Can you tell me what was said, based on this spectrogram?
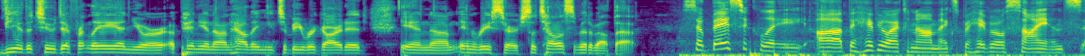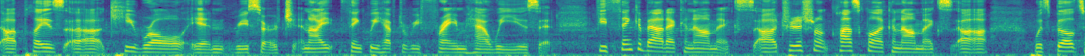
view the two differently and your opinion on how they need to be regarded in, um, in research. So tell us a bit about that. So basically, uh, behavioral economics, behavioral science uh, plays a key role in research, and I think we have to reframe how we use it. If you think about economics, uh, traditional classical economics uh, was built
